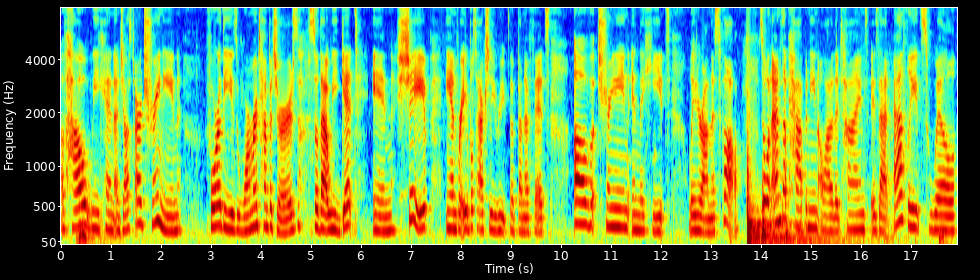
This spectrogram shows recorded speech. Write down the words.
of how we can adjust our training for these warmer temperatures so that we get in shape and we're able to actually reap the benefits of training in the heat later on this fall. So, what ends up happening a lot of the times is that athletes will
